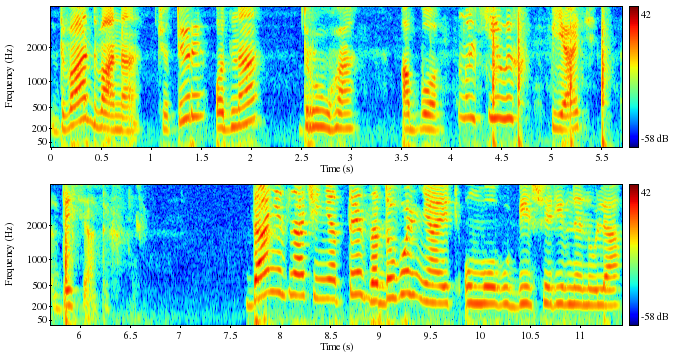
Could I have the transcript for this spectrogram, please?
2, 2 на 4, 1 друга або 0,5. Дані значення Т задовольняють умову більше рівне нуля.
